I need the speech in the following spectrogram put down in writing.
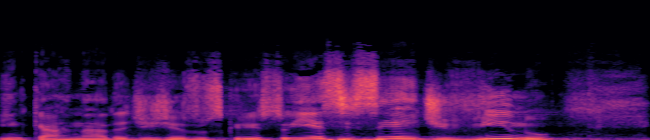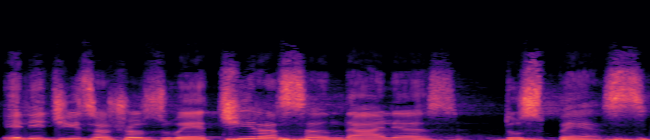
encarnada de Jesus Cristo. E esse ser divino, ele diz a Josué: tira as sandálias dos pés.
